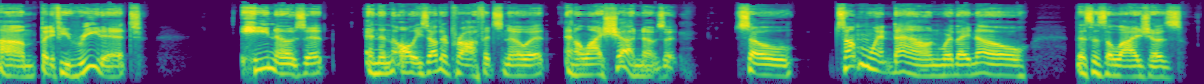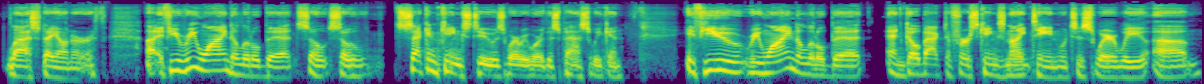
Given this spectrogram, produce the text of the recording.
Um, but if you read it, he knows it, and then all these other prophets know it, and Elisha knows it. So something went down where they know this is Elijah's last day on earth. Uh, if you rewind a little bit, so so Second Kings two is where we were this past weekend. If you rewind a little bit and go back to First Kings nineteen, which is where we um,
